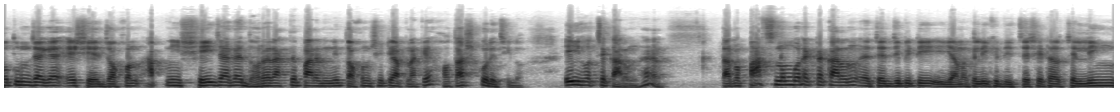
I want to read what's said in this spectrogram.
নতুন জায়গায় এসে যখন আপনি সেই জায়গায় ধরে রাখতে পারেননি, তখন সেটি আপনাকে হতাশ করেছিল। এই হচ্ছে কারণ হ্যাঁ? তারপর পাঁচ নম্বর একটা কারণ চ্যাটজিপিটি আমাকে লিখে দিচ্ছে, সেটা হচ্ছে লিঙ্গ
